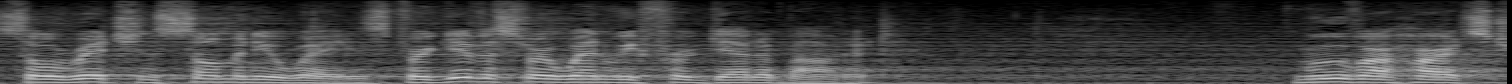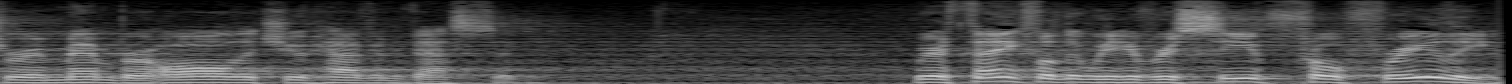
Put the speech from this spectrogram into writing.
So rich in so many ways. Forgive us for when we forget about it. Move our hearts to remember all that you have invested. We are thankful that we have received so freely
